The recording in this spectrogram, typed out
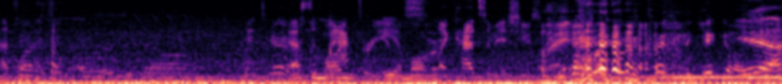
That's a, Aston Martin factory, it was, AMR. like had some issues, right? right, from, right from the get-go. yeah.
